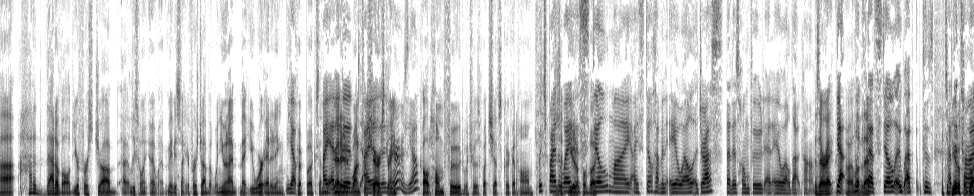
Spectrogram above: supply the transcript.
Uh, how did that evolve? Your first job, uh, at least when, uh, maybe it's not your first job, but when you and I met, you were editing Yep. cookbooks, and I you edited- one for I Share edited Strength yeah. called Home Food, which was what chefs cook at home. Which, by is the a way, is book. still my. I still have an AOL address that is homefood at AOL.com. Is that right? Yeah, Oh, I love that. That's still because That's a at beautiful the book.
